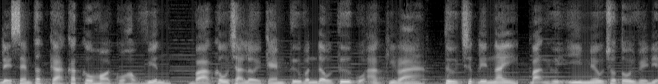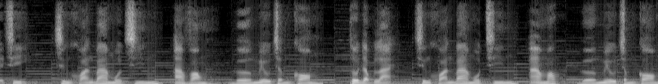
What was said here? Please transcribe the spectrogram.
Để xem tất cả các câu hỏi của học viên và câu trả lời kèm tư vấn đầu tư của Akira, từ trước đến nay, bạn gửi email cho tôi về địa chỉ chứng khoán 319 a vòng gmail.com. Tôi đọc lại, chứng khoán 319 a móc gmail.com.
